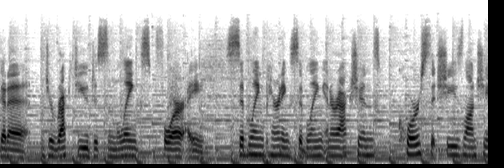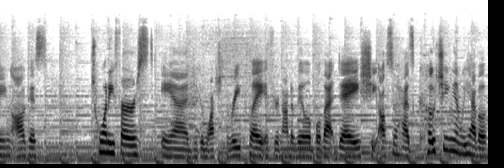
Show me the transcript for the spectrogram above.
going to direct you to some links for a sibling parenting sibling interactions course that she's launching August 21st, and you can watch the replay if you're not available that day. She also has coaching, and we have a,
